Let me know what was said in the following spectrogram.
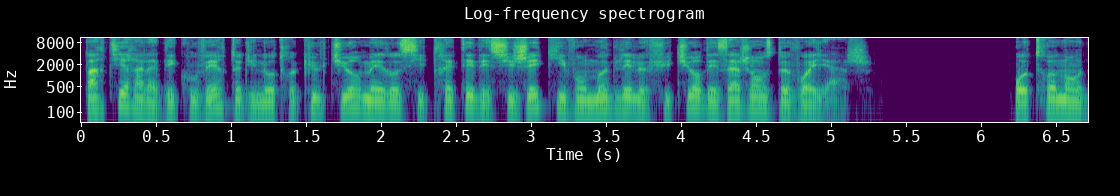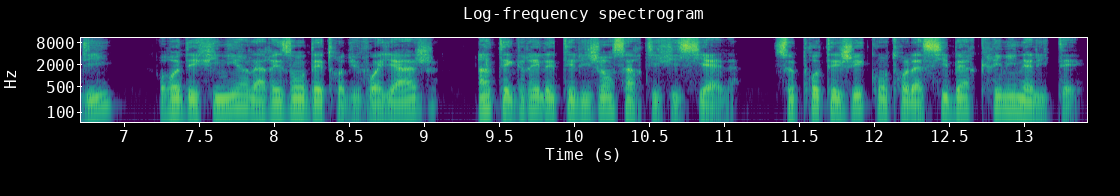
partir à la découverte d'une autre culture mais aussi traiter des sujets qui vont modeler le futur des agences de voyage. Autrement dit, redéfinir la raison d'être du voyage, intégrer l'intelligence artificielle, se protéger contre la cybercriminalité.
